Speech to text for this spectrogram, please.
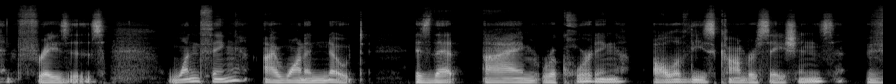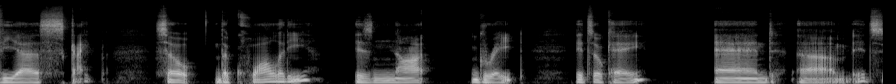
and phrases. One thing I want to note is that I'm recording all of these conversations via Skype. So the quality is not great. It's okay. And um, it's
